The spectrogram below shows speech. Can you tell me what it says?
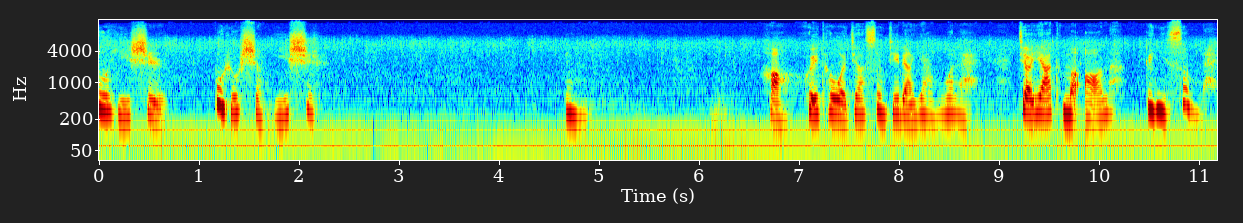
多一事，不如省一事。嗯，好，回头我叫送几两燕窝来，叫丫头们熬了给你送来，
